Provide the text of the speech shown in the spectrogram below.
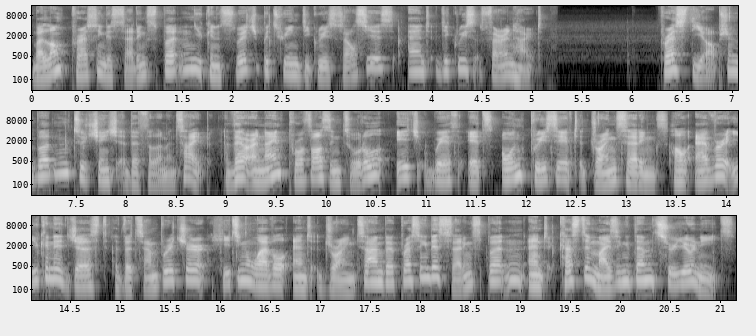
By long pressing the settings button, you can switch between degrees Celsius and degrees Fahrenheit. Press the option button to change the filament type. There are 9 profiles in total, each with its own pre-saved drying settings. However, you can adjust the temperature, heating level, and drying time by pressing the settings button and customizing them to your needs.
